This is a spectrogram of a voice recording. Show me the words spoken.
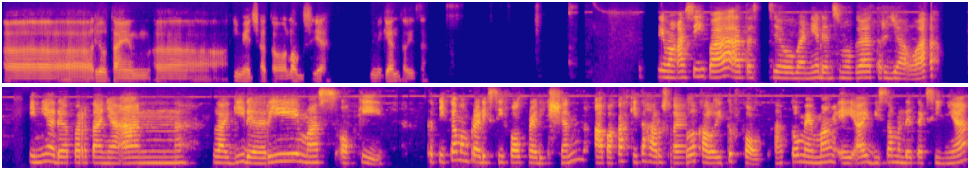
uh, real time uh, image atau logs ya demikian Talita. Terima kasih Pak atas jawabannya dan semoga terjawab. Ini ada pertanyaan lagi dari Mas Oki. Ketika memprediksi fault prediction, apakah kita harus label kalau itu fault atau memang AI bisa mendeteksinya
